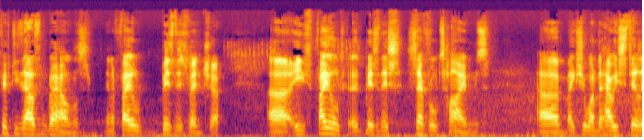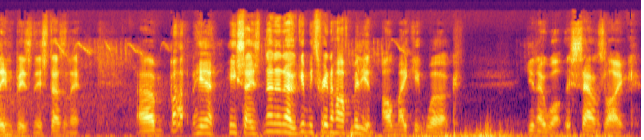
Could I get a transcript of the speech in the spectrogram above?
fifty thousand pounds in a failed business venture. Uh, he's failed at business several times. Uh, makes you wonder how he's still in business, doesn't it? Um, but here he says, no, no, no, give me three and a half million. I'll make it work. You know what? This sounds like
